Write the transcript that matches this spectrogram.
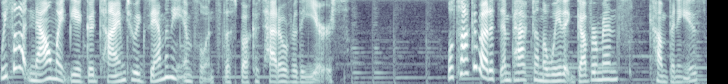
We thought now might be a good time to examine the influence this book has had over the years. We'll talk about its impact on the way that governments, companies,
